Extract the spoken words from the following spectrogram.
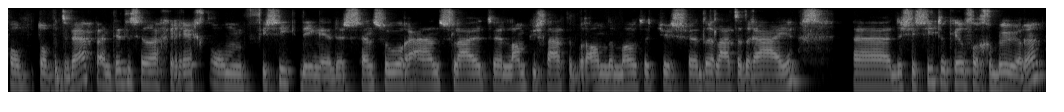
bijvoorbeeld op het web. En dit is heel erg gericht om fysiek dingen. Dus sensoren aansluiten, lampjes laten branden, motortjes uh, laten draaien. Uh, dus je ziet ook heel veel gebeuren.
